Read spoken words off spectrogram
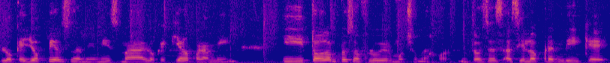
lo que yo pienso de mí misma, lo que quiero para mí, y todo empezó a fluir mucho mejor. Entonces así lo aprendí, que,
